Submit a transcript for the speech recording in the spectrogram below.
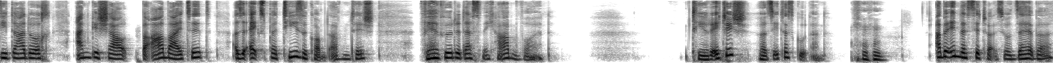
die dadurch angeschaut, bearbeitet, also Expertise kommt auf den Tisch. Wer würde das nicht haben wollen? Theoretisch hört sich das gut an. Aber in der Situation selber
